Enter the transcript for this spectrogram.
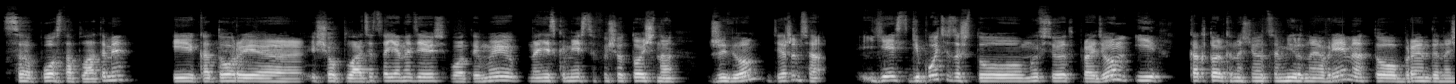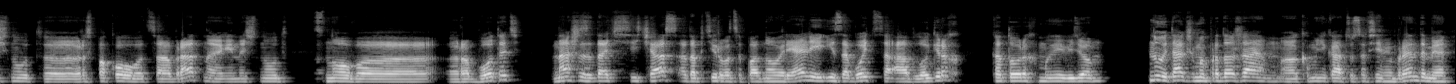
с постоплатами, и которые еще платятся, я надеюсь. Вот, и мы на несколько месяцев еще точно живем, держимся есть гипотеза, что мы все это пройдем, и как только начнется мирное время, то бренды начнут э, распаковываться обратно и начнут снова работать. Наша задача сейчас адаптироваться под новые реалии и заботиться о блогерах, которых мы ведем. Ну и также мы продолжаем э, коммуникацию со всеми брендами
